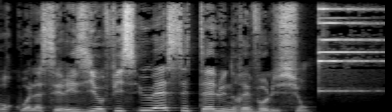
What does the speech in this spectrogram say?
Pourquoi la série The Office US est-elle une révolution?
